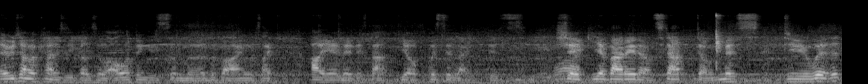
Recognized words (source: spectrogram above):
every time I kind of see Godzilla, all I think is some uh, the Vine was like, oh yeah, ladies, stop your pussy like this, Wow. shake your body, don't stop, don't miss, do it,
